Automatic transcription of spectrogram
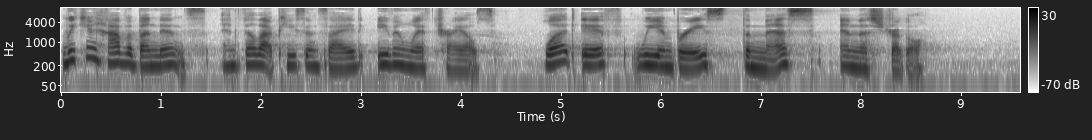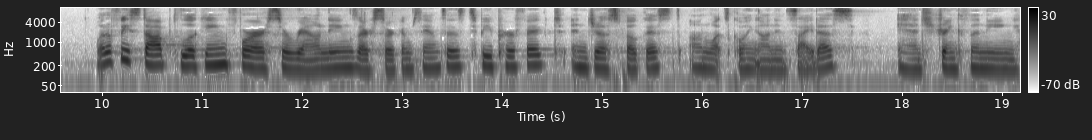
we can have abundance and feel that peace inside even with trials. What if we embrace the mess and the struggle? What if we stopped looking for our surroundings, our circumstances to be perfect and just focused on what's going on inside us and strengthening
